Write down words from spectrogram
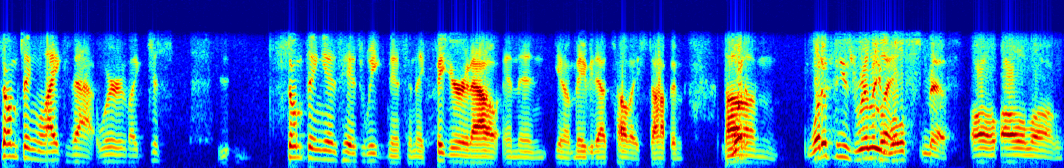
something like that, where like just something is his weakness, and they figure it out, and then you know maybe that's how they stop him. What- Um, What if he's really But- Will Smith all all along?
